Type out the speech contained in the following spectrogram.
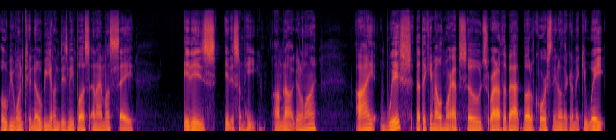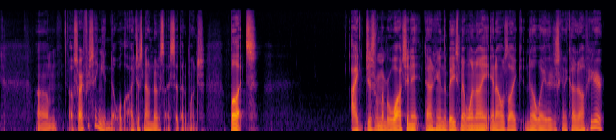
Obi-Wan Kenobi on Disney Plus and I must say it is it is some heat. I'm not going to lie. I wish that they came out with more episodes right off the bat, but of course, you know, they're going to make you wait. Um, oh, sorry for saying you know a lot. I just now noticed I said that a bunch. But I just remember watching it down here in the basement one night, and I was like, no way, they're just gonna cut it off here.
